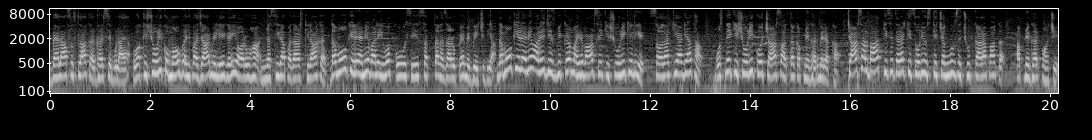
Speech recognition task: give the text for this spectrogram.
बहला फुसलाकर घर से बुलाया। वह किशोरी को मऊगंज बाज़ार में ले गई और वहाँ नशीला पदार्थ खिलाकर दमोह के रहने वाले युवक को उसे सत्तर हज़ार रूपए में बेच दिया। दमोह के रहने वाले जिस विक्रम अहिरवार से किशोरी के लिए सौदा किया गया था। उसने किशोरी को चार साल तक अपने घर में रखा। चार साल बाद किसी तरह किशोरी उसके चंगुल से छुटकारा पाकर अपने घर पहुँची।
